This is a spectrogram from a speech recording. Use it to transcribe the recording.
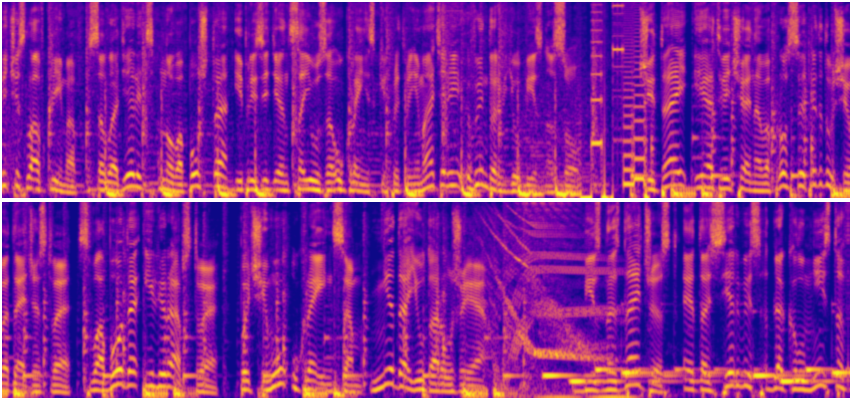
Вячеслав Климов, совладелец Новопошта и президент Союза украинских предпринимателей в интервью бизнесу. Читай и отвечай на вопросы предыдущего дайджеста. Свобода или рабство? Почему украинцам не дают оружие? Бизнес Дайджест – это сервис для колумнистов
